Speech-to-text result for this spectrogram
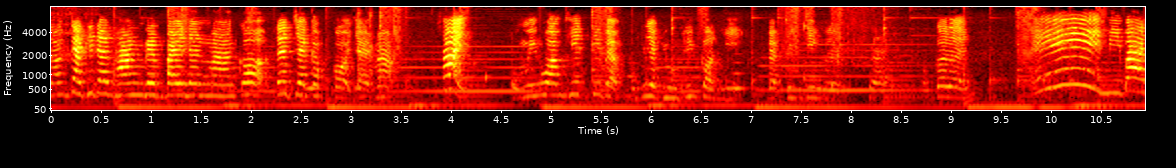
หลังจากที่เดินทางเดินไปเดินมาก็ได้เจอกับเกาะใหญ่มาก ใช่ ผมมีความคิดที่แบบผมอยากอยู่ที่เกาะนี้ แบบจริงๆเลยใช่ผมก็เลย เอ๊มีบ้าน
